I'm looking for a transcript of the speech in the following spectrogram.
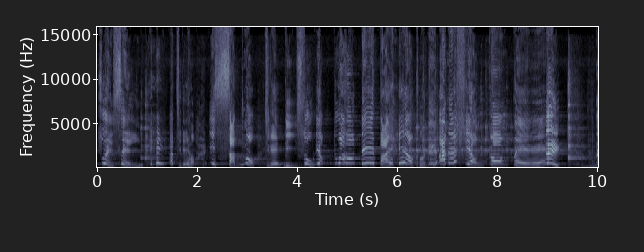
做细姨，啊一个吼一三五，一个二四六，拄啊好礼拜休困，安尼上公平。你，嗯，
